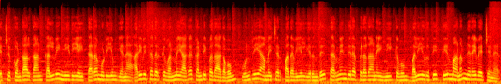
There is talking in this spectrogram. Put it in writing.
ஏற்றுக்கொண்டால்தான் கல்வி நீதியை தர முடியும் என அறிவித்ததற்கு வன்மையாக கண்டிப்பதாகவும் ஒன்றிய அமைச்சர் பதவியில் இருந்து தர்மேந்திர பிரதானை நீக்கவும் வலியுறுத்தி தீர்மானம் நிறைவேற்றினர்.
